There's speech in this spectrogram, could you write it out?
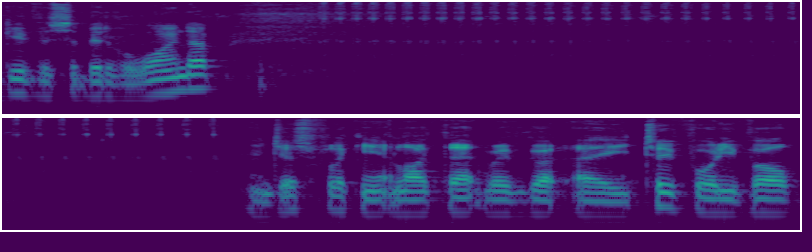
give this a bit of a wind up, and just flicking it like that we've got a 240 volt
